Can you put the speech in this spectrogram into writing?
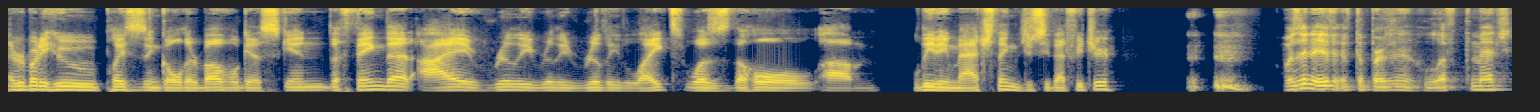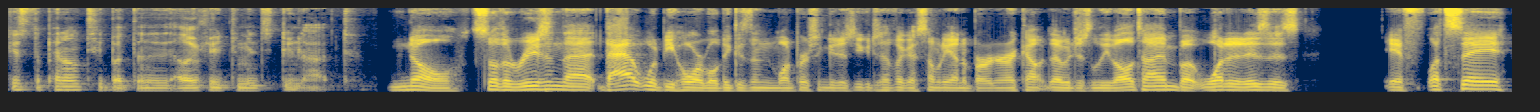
Everybody who places in gold or above will get a skin. The thing that I really, really, really liked was the whole um, leaving match thing. Did you see that feature? Wasn't it if, if the person who left the match gets the penalty, but then the other three teammates do not? No. So the reason that that would be horrible because then one person could just you could just have like a somebody on a burner account that would just leave all the time. But what it is is if let's say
